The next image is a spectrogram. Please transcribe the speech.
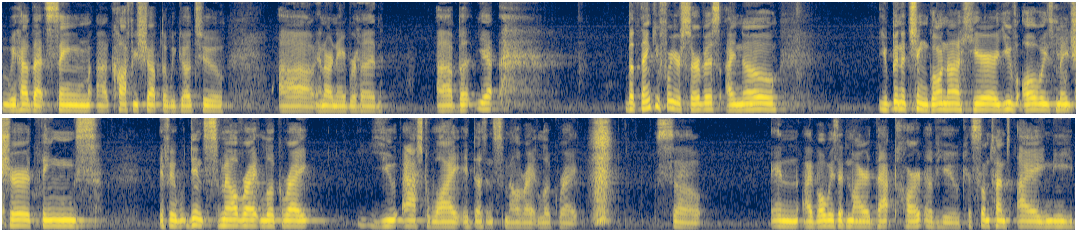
we have that same uh, coffee shop that we go to uh, in our neighborhood. Uh, but yeah, but thank you for your service. I know you've been a chingona here. You've always made sure things, if it didn't smell right, look right, you asked why it doesn't smell right, look right. So, and I've always admired that part of you because sometimes I need,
